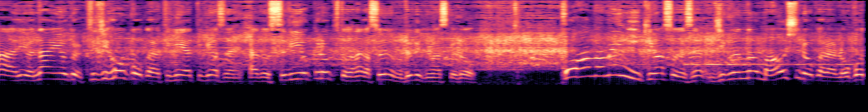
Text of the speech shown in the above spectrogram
あ今9 o'clock 9時方向から敵にやってきますね。あと3 o'clock とかなんかそういうのも出てきますけど後半の面に行きますとですね自分の真後ろから露骨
